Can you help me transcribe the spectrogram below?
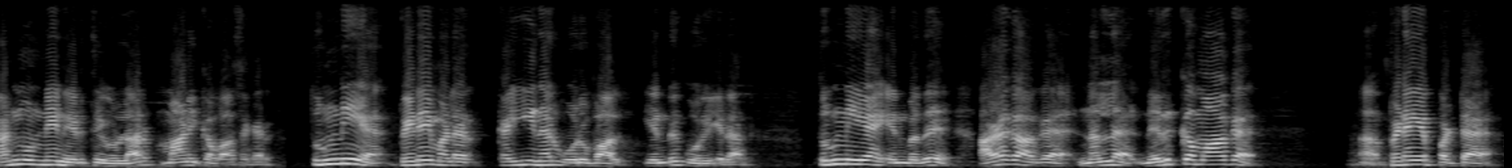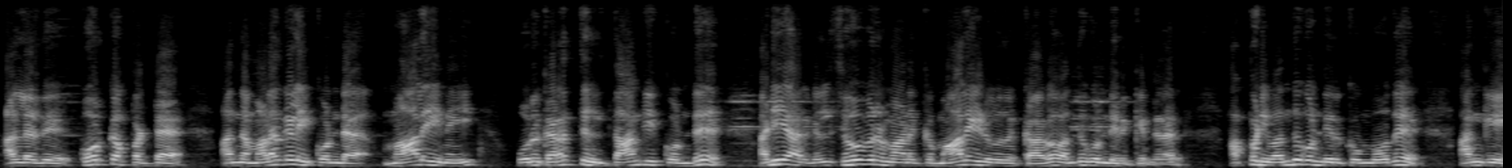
கண்முன்னே நிறுத்தியுள்ளார் மாணிக்க வாசகர் துண்ணிய பிணைமலர் கையினர் ஒருபால் என்று கூறுகிறார். துண்ணிய என்பது அழகாக நல்ல நெருக்கமாக பிணையப்பட்ட அல்லது கோர்க்கப்பட்ட அந்த மலர்களை கொண்ட மாலையினை ஒரு கரத்தில் தாங்கிக் கொண்டு அடியார்கள் சிவபெருமானுக்கு மாலையிடுவதற்காக வந்து கொண்டிருக்கின்றனர். அப்படி வந்து கொண்டிருக்கும் போது அங்கே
